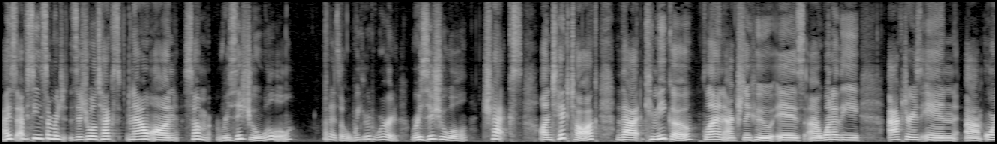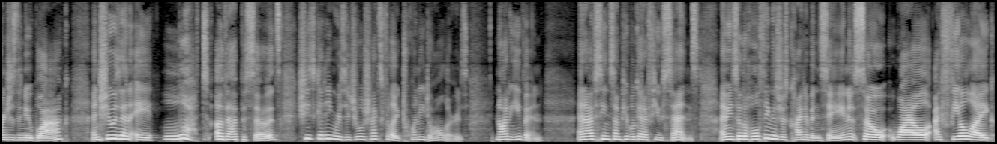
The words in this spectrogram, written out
I've, seen some residual text now on some residual that is a weird word, residual checks on TikTok that Kimiko Glenn, actually, who is uh, one of the actors in um, Orange is the New Black, and she was in a lot of episodes. She's getting residual checks for like $20, not even. And I've seen some people get a few cents. I mean, so the whole thing is just kind of insane. So while I feel like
